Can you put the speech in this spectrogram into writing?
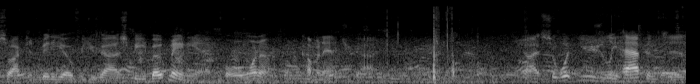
so I can video for you guys. Speedboat Maniac 410 coming at you guys. Guys, so what usually happens is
